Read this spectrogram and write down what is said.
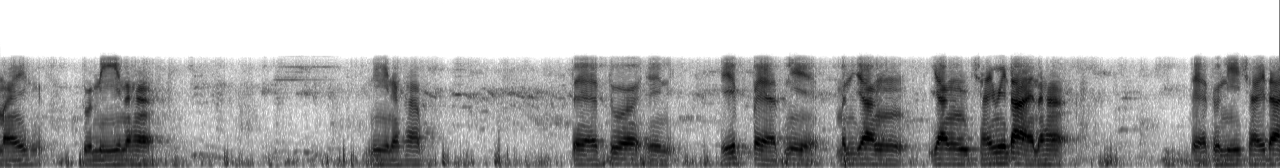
ไนท์ตัวนี้นะฮะนี่นะครับ แต่ตัวเอ็น F8 นี่มันยังยังใช้ไม่ได้นะฮะ แต่ตัวนี้ใช้ได้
